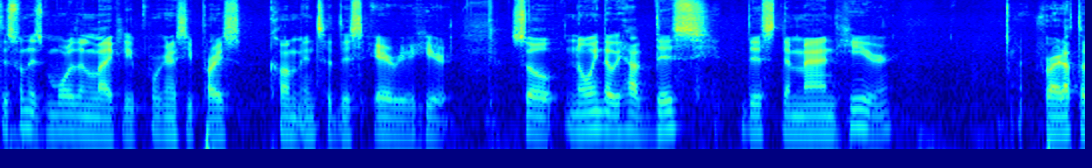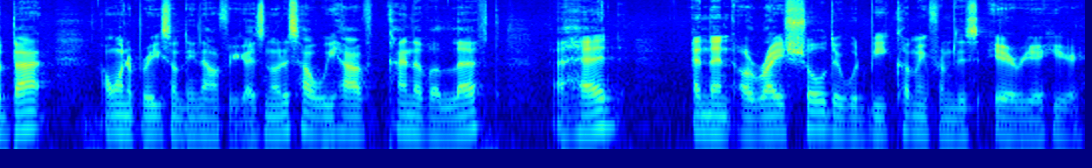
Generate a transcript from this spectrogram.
This one is more than likely we're going to see price come into this area here. So knowing that we have this this demand here right off the bat i want to break something down for you guys. Notice how we have kind of a left ahead and then a right shoulder would be coming from this area here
